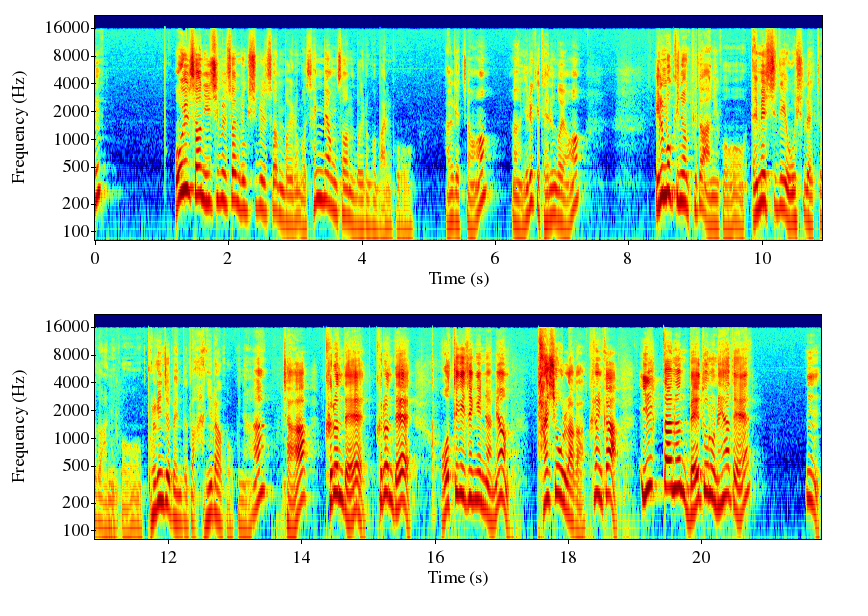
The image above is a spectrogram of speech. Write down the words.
응? 5일선, 21선, 61선 뭐 이런 거 생명선 뭐 이런 거 말고 알겠죠? 어, 이렇게 되는 거예요. 일목균형표도 아니고 MACD 오실레이터도 아니고 볼린저 밴드도 아니라고 그냥. 자 그런데 그런데 어떻게 생겼냐면 다시 올라가. 그러니까 일단은 매도는 해야 돼. 음,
